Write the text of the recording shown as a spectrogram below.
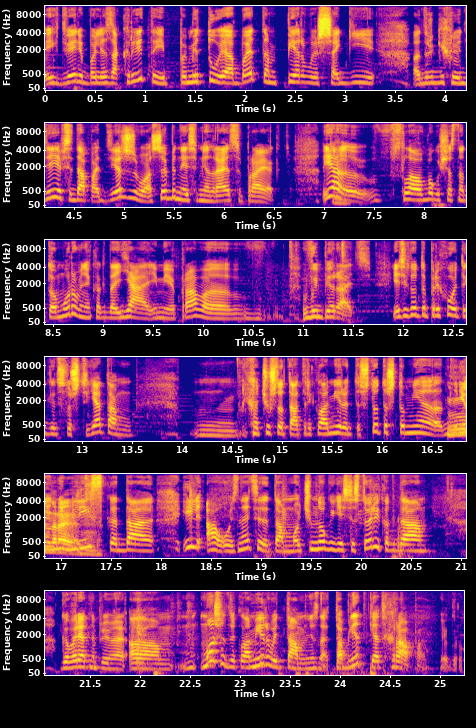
их двери были закрыты, и пометуя об этом, первые шаги э, других людей я всегда поддерживаю, особенно если мне нравится проект. Я, э, слава богу, сейчас на том уровне, когда я имею право выбирать. Если кто-то приходит и говорит, слушайте, я там хочу что-то отрекламировать, что-то, что мне, Не нравится. не близко, да. Или, а, ой, знаете, там очень много есть историй, когда говорят, например, а, можешь отрекламировать там, не знаю, таблетки от храпа. Я говорю,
